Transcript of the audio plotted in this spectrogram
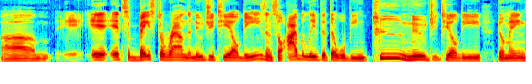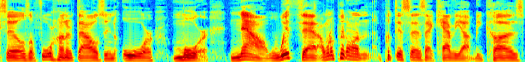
um, it, it's based around the new GTLDs, and so I believe that there will be two new GTLD domain sales of four hundred thousand or more. Now, with that, I want to put on put this as a caveat because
